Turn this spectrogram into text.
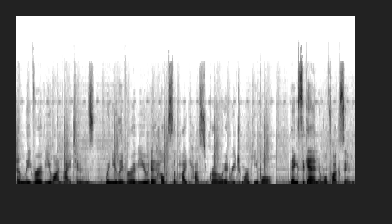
and leave a review on iTunes. When you leave a review, it helps the podcast grow and reach more people. Thanks again, and we'll talk soon.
